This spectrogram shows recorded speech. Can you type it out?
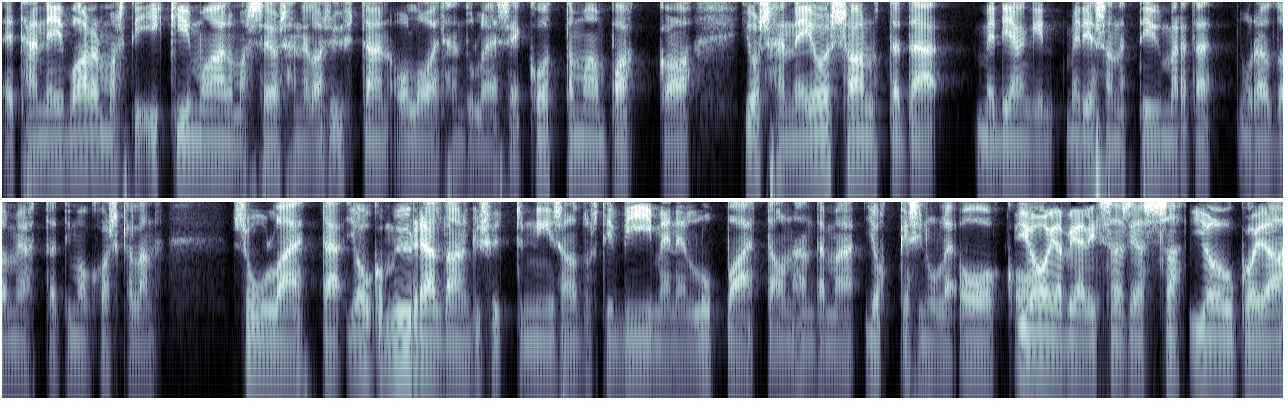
että hän ei varmasti ikimaailmassa, jos hänellä olisi yhtään oloa, että hän tulee sekoittamaan pakkaa, jos hän ei olisi saanut tätä mediankin, mediassa annettiin ymmärtää urheilutoimijohtaja Timo Koskelan suulla, että Jouko Myrrältä on kysytty niin sanotusti viimeinen lupa, että onhan tämä Jokke sinulle ok. Joo, ja vielä itse asiassa Jouko ja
